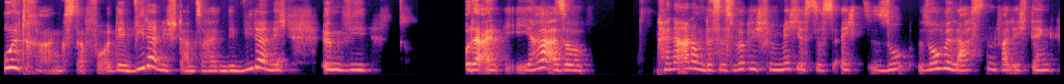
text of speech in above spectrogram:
ultra Angst davor, dem wieder nicht standzuhalten, dem wieder nicht irgendwie oder ein, ja, also keine Ahnung, das ist wirklich für mich ist das echt so, so belastend, weil ich denke,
